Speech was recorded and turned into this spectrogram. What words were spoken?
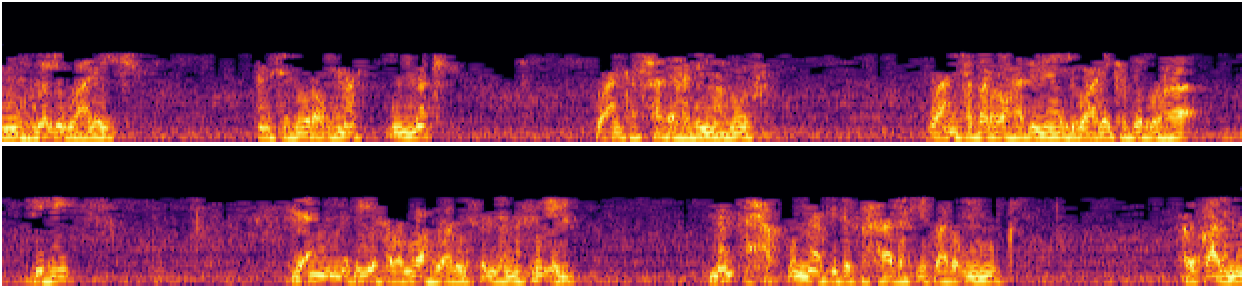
أنه يجب عليك أن تزور أمك وأن تصحبها بالمعروف وأن تبرها بما يجب عليك برها به لأن النبي صلى الله عليه وسلم سئل من أحق الناس بصحابتي؟ قال أمك. أو قال من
